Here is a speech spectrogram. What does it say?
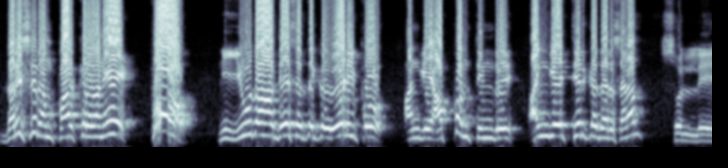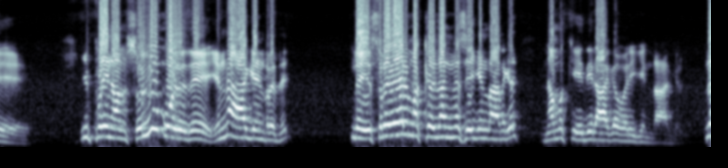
தரிசனம் பார்க்கிறவனே போ! நீ யூதா தேசத்துக்கு ஓடி போ அங்கே அப்பம் தின்று அங்கே தீர்க்க தரிசனம் சொல்லு. இப்படி நாம் சொல்லும் பொழுது என்ன ஆகின்றது? இந்த இஸ்ரவேல் மக்கள் தான் என்ன செய்கின்றார்கள்? நமக்கு எதிராக வருகின்றார்கள். இந்த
